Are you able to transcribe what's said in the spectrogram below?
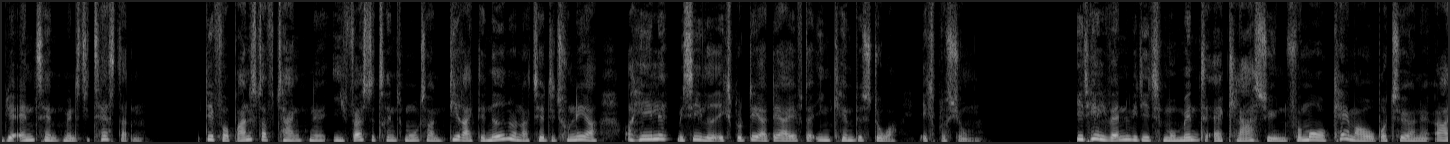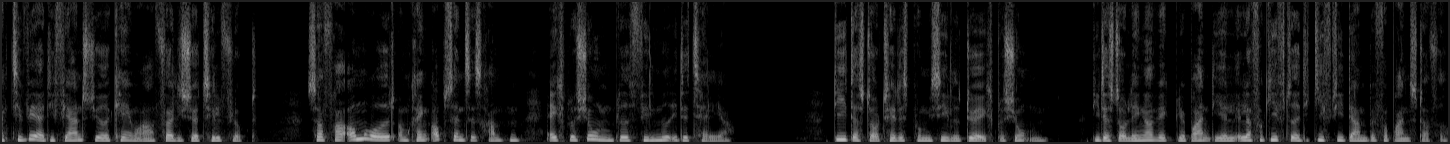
bliver antændt, mens de tester den. Det får brændstoftankene i første direkte nedenunder til at detonere, og hele missilet eksploderer derefter i en kæmpe stor eksplosion. I et helt vanvittigt moment af klarsyn formår kameraoperatørerne at aktivere de fjernstyrede kameraer, før de søger tilflugt. Så fra området omkring opsendelsesrampen er eksplosionen blevet filmet i detaljer. De, der står tættest på missilet, dør i eksplosionen. De, der står længere væk, bliver brændt ihjel eller forgiftet af de giftige dampe fra brændstoffet.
